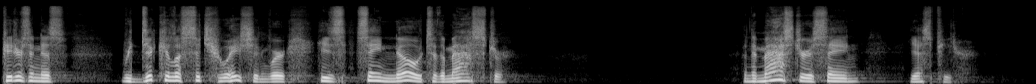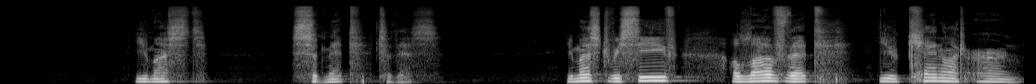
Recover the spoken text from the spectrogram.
Peter's in this ridiculous situation where he's saying no to the master. And the master is saying, Yes, Peter, you must submit to this. You must receive a love that you cannot earn.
